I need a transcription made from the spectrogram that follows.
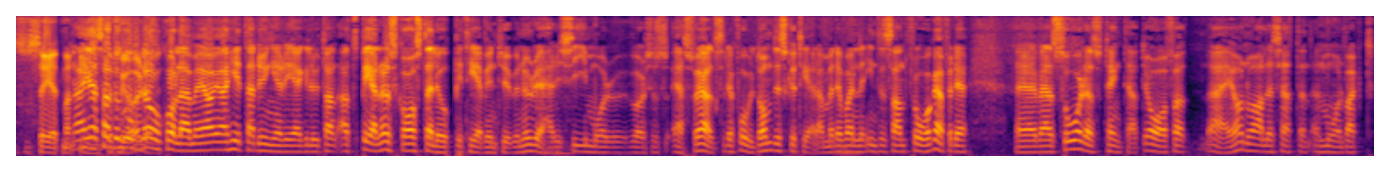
som säger att man Nej, inte får göra det. jag satt och och kollade men jag, jag hittade ingen regel utan att spelare ska ställa upp i tv-intervjuer. Nu är det här i Simor versus SHL så det får väl de diskutera. Men det var en intressant fråga för det När jag väl såg den så tänkte jag att ja för att Nej jag har nog aldrig sett en, en målvakt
